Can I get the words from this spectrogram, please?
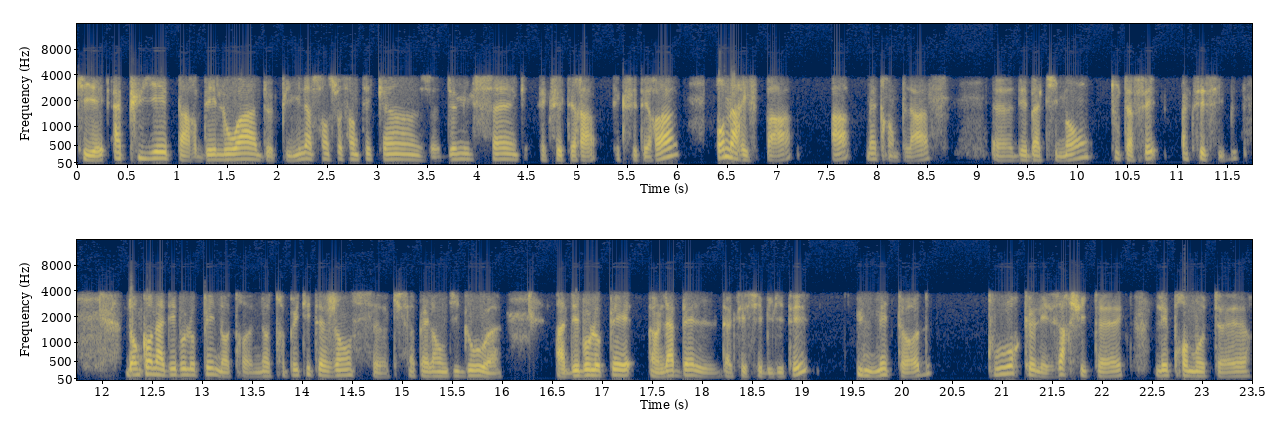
qui est appuyée par des lois depuis 1975, 2005, etc., etc., on n'arrive pas à mettre en place euh, des bâtiments tout à fait accessibles. Donc on a développé notre, notre petite agence qui s'appelle Andigo, a développé un label d'accessibilité une méthode pour que les architectes, les promoteurs,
